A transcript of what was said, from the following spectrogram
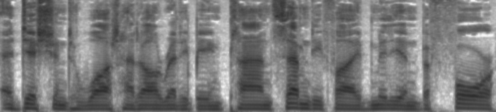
addition to what had already been planned. 75 million before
